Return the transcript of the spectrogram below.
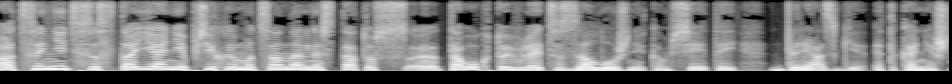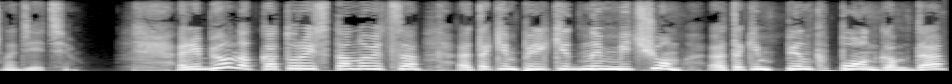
оценить состояние, психоэмоциональный статус э, того, кто является заложником всей этой дрязги. Это, конечно, дети. Ребенок, который становится э, таким перекидным мечом, э, таким пинг-понгом, да,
